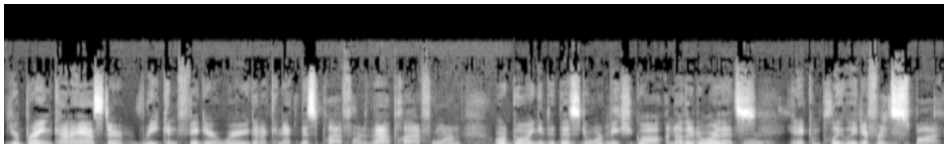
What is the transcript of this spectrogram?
your brain kind of has to reconfigure where you're going to connect this platform to that platform, or going into this door makes you go out another door that's in a completely different spot.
